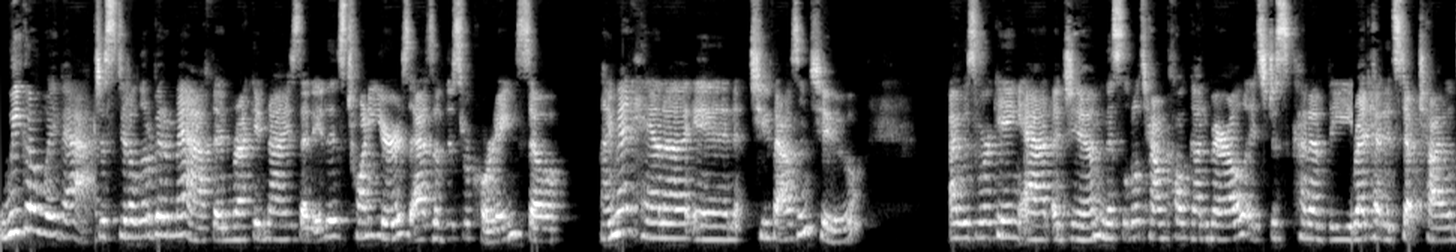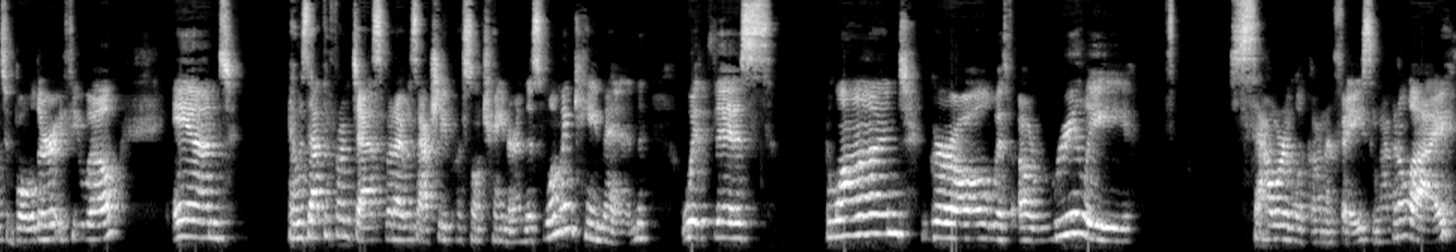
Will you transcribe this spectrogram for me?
we go way back. Just did a little bit of math and recognized that it is 20 years as of this recording. So I met Hannah in 2002. I was working at a gym in this little town called Gunbarrel. It's just kind of the redheaded stepchild to Boulder, if you will. And I was at the front desk, but I was actually a personal trainer. And this woman came in with this blonde girl with a really sour look on her face. I'm not going to lie.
